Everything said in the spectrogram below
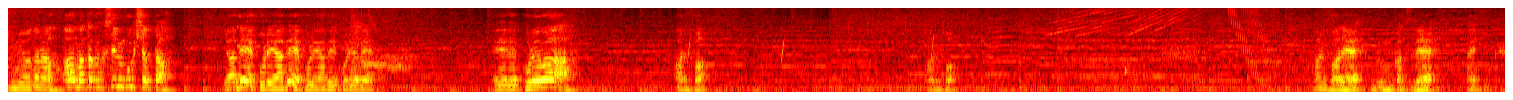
微妙だな。あーまた覚醒の動きちゃった。やべえこれやべえこれやべえこれやべえ。えー、これはアルファ。アルファ。アルファで分割で耐えていく。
